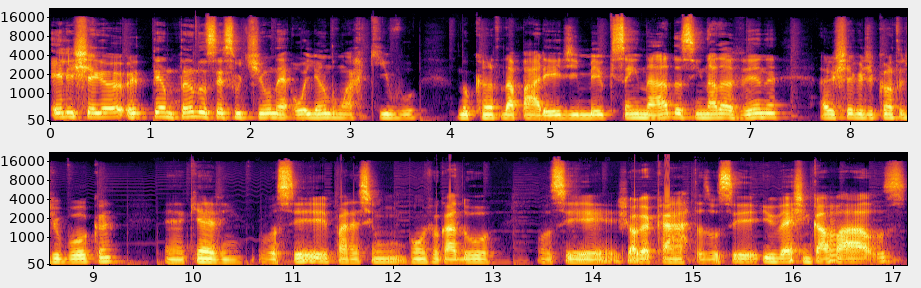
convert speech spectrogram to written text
ele chega tentando ser sutil, né? Olhando um arquivo no canto da parede, meio que sem nada, assim, nada a ver, né? Aí eu chego de canto de boca. É, Kevin, você parece um bom jogador. Você joga cartas, você investe em cavalos.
